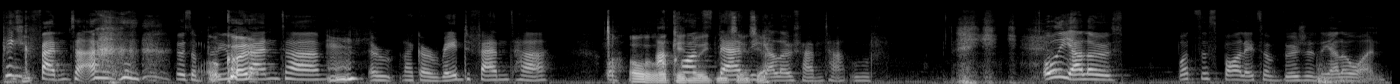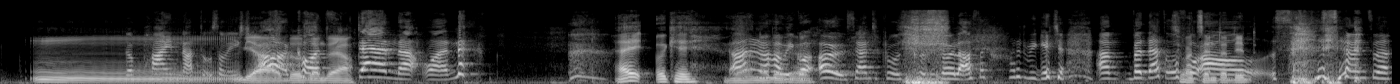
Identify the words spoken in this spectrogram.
Pink. Fanta. it was a blue Okay. Fanta, Mm. a, like a red Fanta. Oh, okay, I no, can't it makes stand sense, the yeah. yellow Fanta. Oof. All the yellows. What's the Sparletta version? The yellow one. Mm, The pine nut or something. Yeah, oh, I can't ones, yeah. stand that one. Hey, okay. I don't know no, how we got. Oh, Santa Claus Coca-Cola. I was like, how did we get here? Um, but that's all See for what Santa our Santa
